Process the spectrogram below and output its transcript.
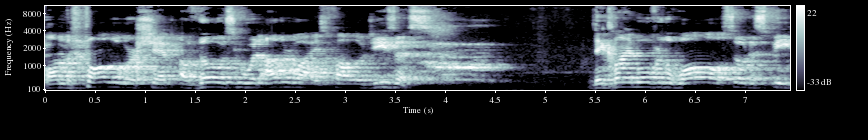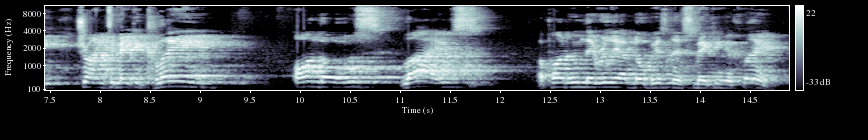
on the followership of those who would otherwise follow Jesus. They climb over the wall, so to speak, trying to make a claim on those lives upon whom they really have no business making a claim.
